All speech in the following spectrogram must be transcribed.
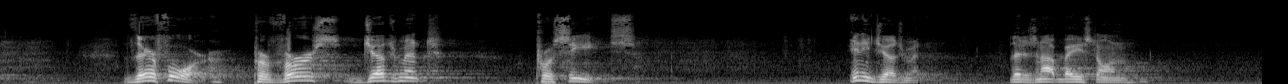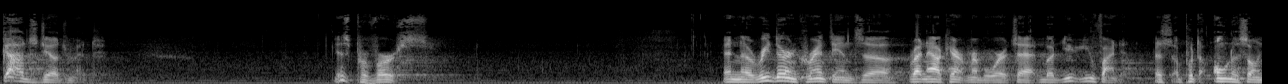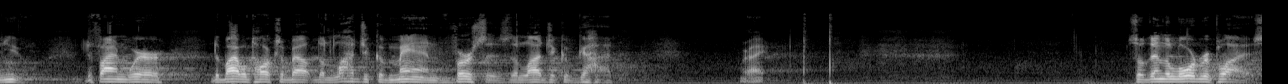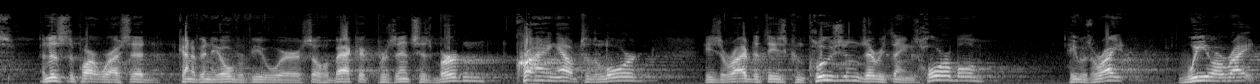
Therefore, perverse judgment proceeds. Any judgment that is not based on God's judgment is perverse. And uh, read there in Corinthians, uh, right now I can't remember where it's at, but you, you find it. That's, I put the onus on you to find where the Bible talks about the logic of man versus the logic of God. Right? So then the Lord replies, and this is the part where I said, kind of in the overview, where so Habakkuk presents his burden, crying out to the Lord. He's arrived at these conclusions. Everything's horrible. He was right. We are right.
